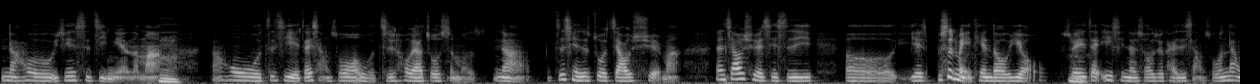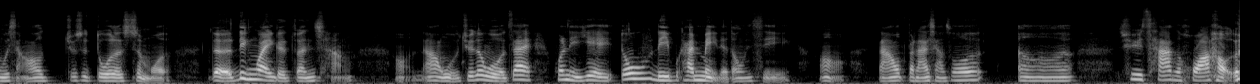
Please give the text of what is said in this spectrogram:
然后已经十几年了嘛，嗯然后我自己也在想说，我之后要做什么。那之前是做教学嘛，那教学其实呃也不是每天都有，所以在疫情的时候就开始想说，那我想要就是多了什么的另外一个专长。哦，那我觉得我在婚礼业都离不开美的东西，嗯，然后本来想说，嗯、去插个花好了，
